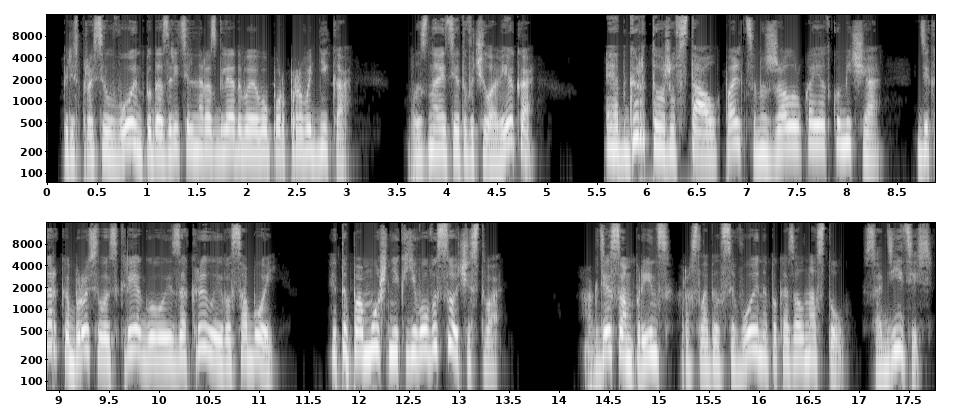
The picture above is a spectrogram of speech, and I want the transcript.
— переспросил воин, подозрительно разглядывая в упор проводника. «Вы знаете этого человека?» Эдгар тоже встал, пальцем сжал рукоятку меча. Дикарка бросилась к Регулу и закрыла его собой. «Это помощник его высочества!» «А где сам принц?» — расслабился воин и показал на стул. «Садитесь».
